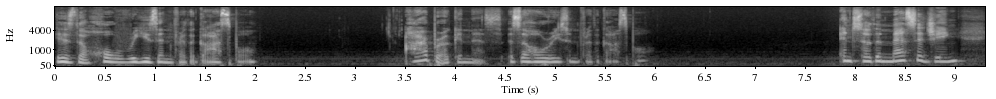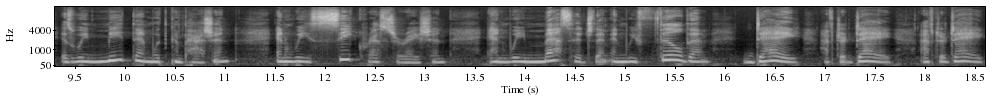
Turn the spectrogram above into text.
is the whole reason for the gospel. Our brokenness is the whole reason for the gospel. And so the messaging is we meet them with compassion and we seek restoration and we message them and we fill them day after day after day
